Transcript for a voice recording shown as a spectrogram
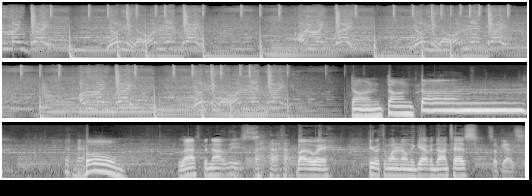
on my grind. No nigga on the grind. On my grind. No nigga on the grind. On my grind. No nigga on the grind. Dun dun dun. Boom. Last but not least, by the way, here with the one and only Gavin Dantes. What's up, guys?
